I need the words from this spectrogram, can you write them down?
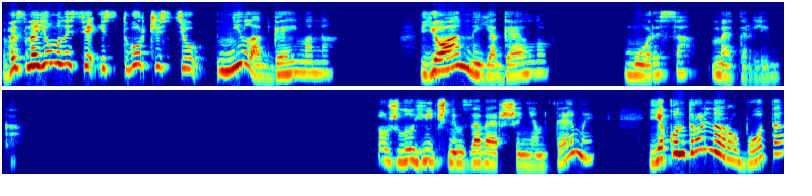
ви знайомилися із творчістю Ніла Геймана, Йоанни Ягелло, Мориса Метерлінка. Тож логічним завершенням теми є контрольна робота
